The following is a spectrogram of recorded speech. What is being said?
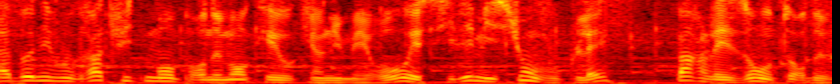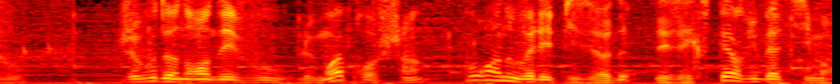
Abonnez-vous gratuitement pour ne manquer aucun numéro et si l'émission vous plaît, parlez-en autour de vous. Je vous donne rendez-vous le mois prochain pour un nouvel épisode des experts du bâtiment.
